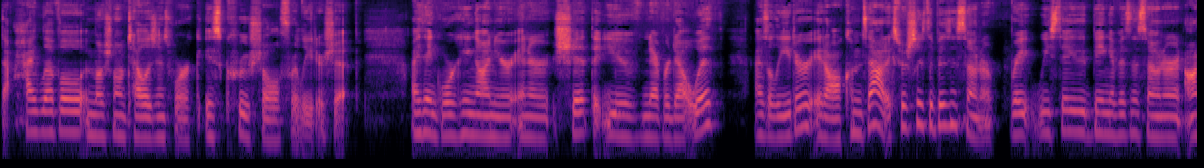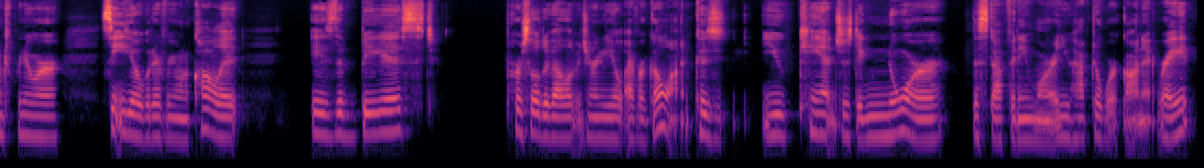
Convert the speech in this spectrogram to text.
that high level emotional intelligence work is crucial for leadership. I think working on your inner shit that you've never dealt with, as a leader, it all comes out, especially as a business owner, right? We say that being a business owner, an entrepreneur, CEO, whatever you want to call it, is the biggest personal development journey you'll ever go on because you can't just ignore the stuff anymore and you have to work on it, right?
